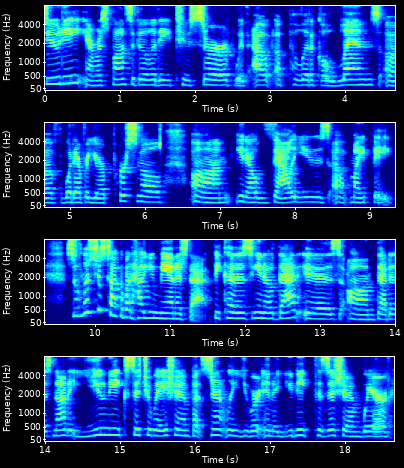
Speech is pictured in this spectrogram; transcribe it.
duty and responsibility to serve without a political lens of whatever your personal um, you know values uh, might be. So let's just talk about how you manage that because you know that is um, that is not a unique situation but certainly you were in a unique position where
